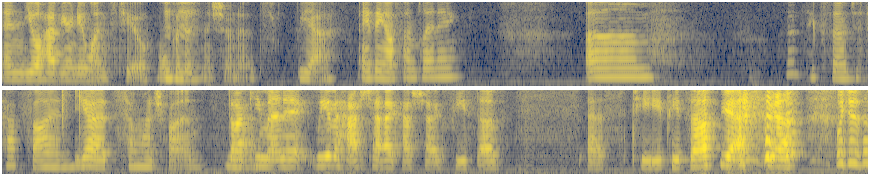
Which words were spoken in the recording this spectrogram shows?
and you'll have your new ones too. We'll put Mm-hmm. those in the show notes. yeah. Anything else on planning? Um, I don't think so. Just have fun. Yeah, it's so much fun. Yeah. Document it. We have a hashtag hashtag feast of ST pizza. Yeah. yeah, which is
